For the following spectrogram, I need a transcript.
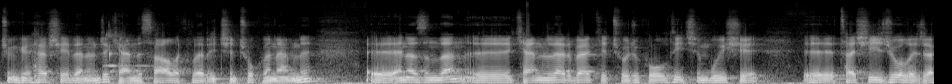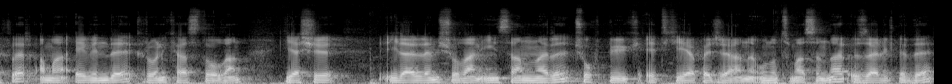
Çünkü her şeyden önce kendi sağlıkları için çok önemli. E, en azından e, kendiler belki çocuk olduğu için bu işi e, taşıyıcı olacaklar ama evinde kronik hasta olan yaşı ilerlemiş olan insanları çok büyük etki yapacağını unutmasınlar. Özellikle de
